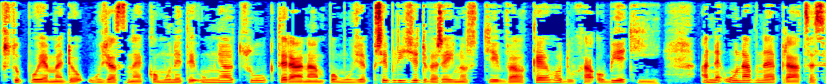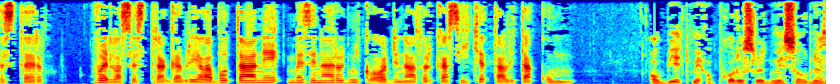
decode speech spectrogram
Vstupujeme do úžasné komunity umělců, která nám pomůže přiblížit veřejnosti velkého ducha obětí a neúnavné práce sester uvedla sestra Gabriela Botány, mezinárodní koordinátorka sítě Talitakum. Oběťmi obchodu s lidmi jsou dnes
